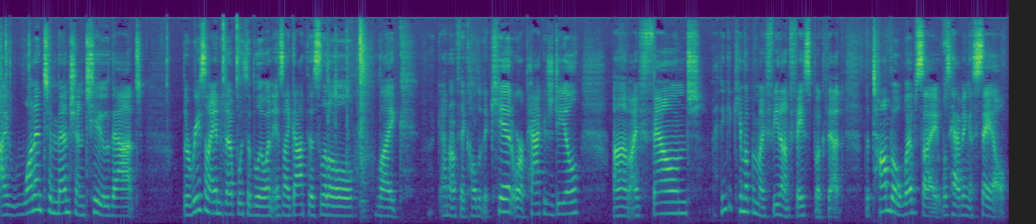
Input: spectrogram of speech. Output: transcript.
I wanted to mention too that the reason I ended up with the blue one is I got this little like I don't know if they called it a kit or a package deal. Um, I found I think it came up in my feed on Facebook that the Tombow website was having a sale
